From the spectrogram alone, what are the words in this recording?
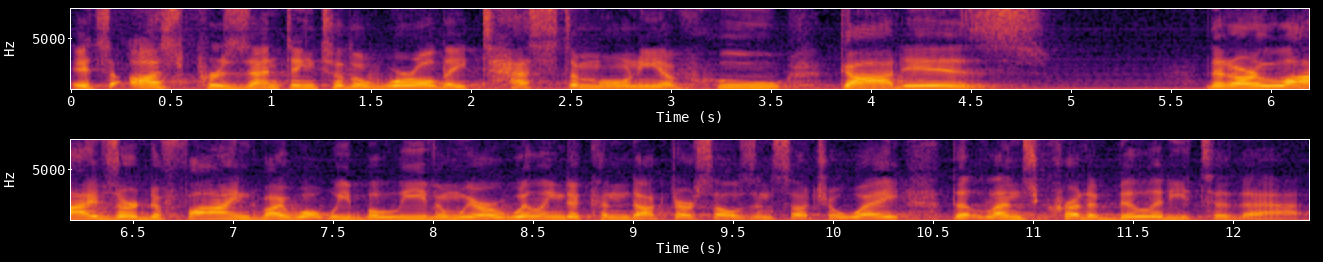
It's us presenting to the world a testimony of who God is. That our lives are defined by what we believe, and we are willing to conduct ourselves in such a way that lends credibility to that,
